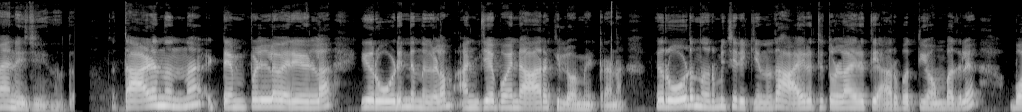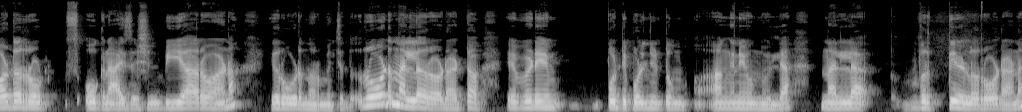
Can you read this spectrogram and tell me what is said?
മാനേജ് ചെയ്യുന്നത്. താഴെ നിന്ന് ടെമ്പിളിൽ വരെയുള്ള ഈ റോഡിന്റെ നീളം അഞ്ച് പോയിന്റ് ആറ് കിലോമീറ്ററാണ് ഈ റോഡ് നിർമ്മിച്ചിരിക്കുന്നത് ആയിരത്തി തൊള്ളായിരത്തി അറുപത്തി ഒമ്പതിൽ border roads organisation B R O ആണ് ഈ റോഡ് നിർമ്മിച്ചത്. റോഡ് നല്ല റോഡാണ് കേട്ടോ എവിടെയും പൊട്ടിപ്പൊളിഞ്ഞിട്ടും അങ്ങനെയൊന്നുമില്ല. നല്ല വൃത്തിയുള്ള റോഡാണ്.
